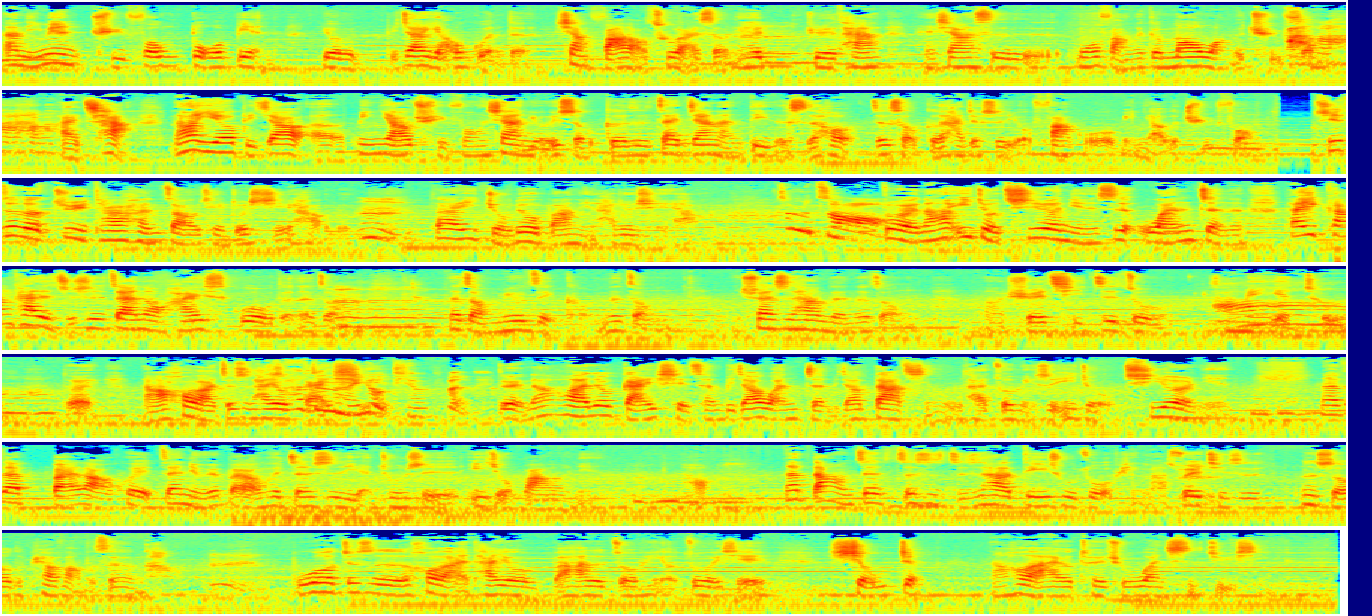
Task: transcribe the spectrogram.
那里面曲风多变，有比较摇滚的，像法老出来的时候，你会觉得他很像是模仿那个猫王的曲风 来唱，然后也有比较呃民谣曲风，像有一首歌是在迦南地的时候，这首歌它就是有法国民谣的曲风。其实这个剧他很早以前就写好了，嗯，在一九六八年他就写好了。这么早？对，然后一九七二年是完整的。他一刚开始只是在那种 high school 的那种、嗯嗯那种 musical 那种，算是他们的那种呃学期制作上面演出。对，然后后来就是他又改写，真的很有天分哎。对，然后后来就改写成比较完整、比较大型的舞台作品，是一九七二年。那在百老汇，在纽约百老汇正式演出是一九八二年。好。那当然这，这这是只是他的第一处作品嘛，所以其实那时候的票房不是很好。嗯，不过就是后来他又把他的作品有做一些修正，然后后来还有推出《万事巨星》，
